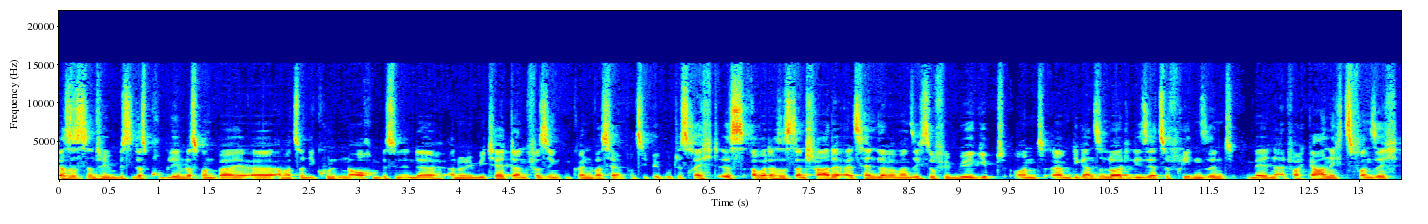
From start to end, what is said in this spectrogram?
das ist natürlich ein bisschen das Problem, dass man bei äh, Amazon die Kunden auch ein bisschen in der Anonymität dann versinken können, was ja im Prinzip ihr gutes Recht ist. Aber das ist dann schade als Händler, wenn man sich so viel Mühe gibt und ähm, die ganzen Leute, die sehr zufrieden sind, melden einfach gar nichts von sich,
